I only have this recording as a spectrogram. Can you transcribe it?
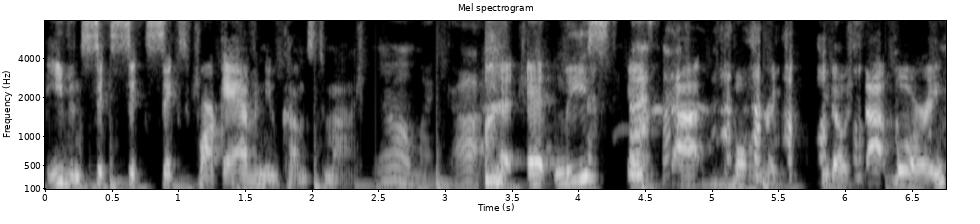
even 666 Park Avenue comes to mind. Oh my God. But at least it's not boring. you know, it's not boring.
